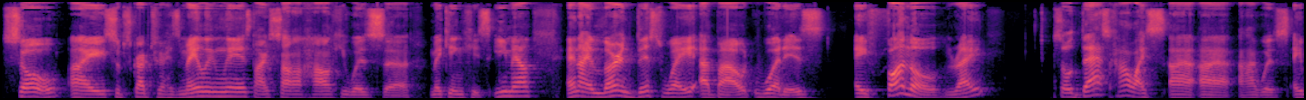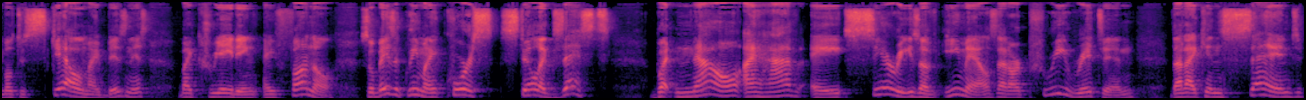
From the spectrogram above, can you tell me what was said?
So I subscribed to his mailing list. I saw how he was uh, making his email, and I learned this way about what is a funnel, right? So that's how I, uh, I was able to scale my business by creating a funnel. So basically, my course still exists, but now I have a series of emails that are pre written that I can send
